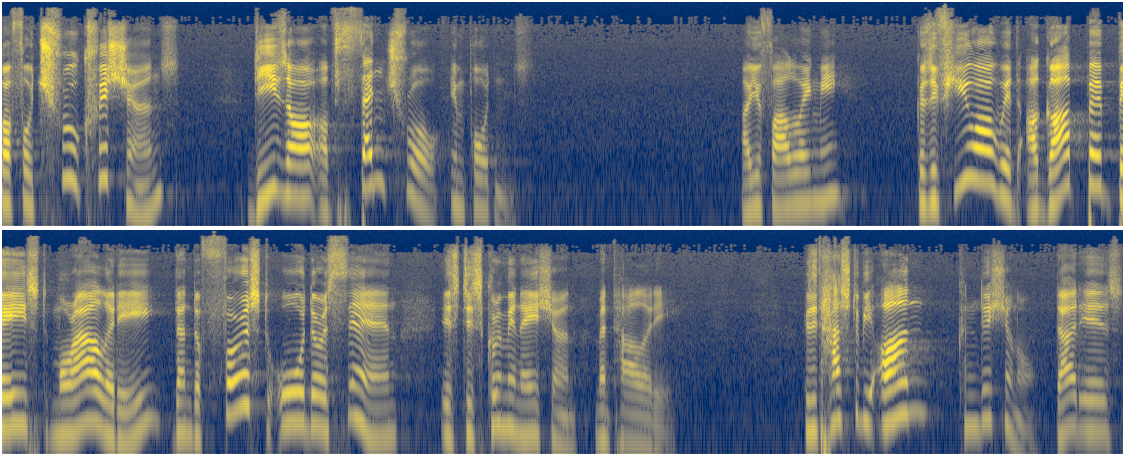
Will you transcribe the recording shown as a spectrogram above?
But for true Christians, these are of central importance. Are you following me? Because if you are with agape based morality, then the first order sin is discrimination mentality. Because it has to be unconditional. That is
